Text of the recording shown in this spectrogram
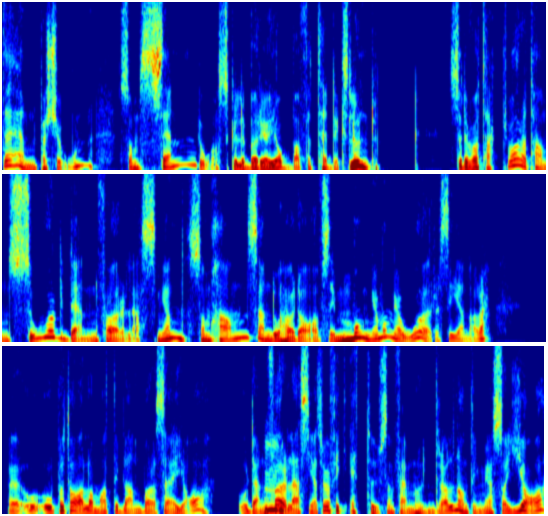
det en person som sen då skulle börja jobba för TEDx Lund. Så det var tack vare att han såg den föreläsningen som han sen då hörde av sig många, många år senare. Eh, Och, och på tal om att ibland bara säga ja. Och den Mm. föreläsningen, jag tror jag fick 1500 eller någonting, men jag sa ja.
